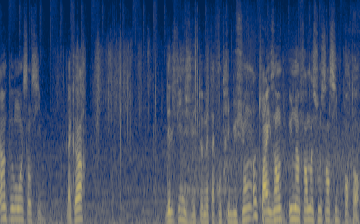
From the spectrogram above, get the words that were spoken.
un peu moins sensibles. D'accord? Delphine, je vais te mettre à contribution. Par exemple, une information sensible pour toi.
